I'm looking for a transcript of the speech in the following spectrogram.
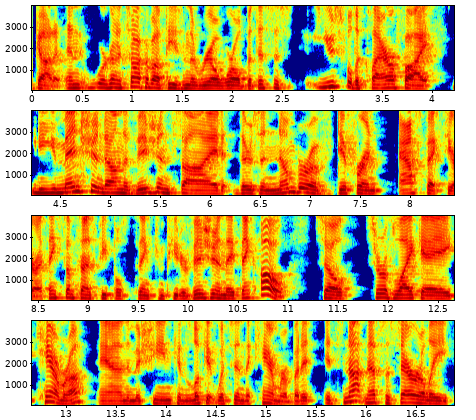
Got it. And we're going to talk about these in the real world, but this is useful to clarify. You know, you mentioned on the vision side, there's a number of different aspects here. I think sometimes people think computer vision and they think, oh, so sort of like a camera and the machine can look at what's in the camera, but it, it's not necessarily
